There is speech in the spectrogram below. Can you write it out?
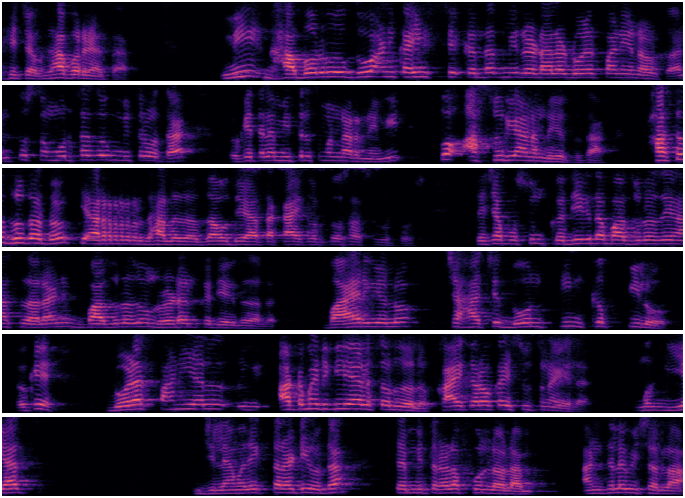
ह्याच्या घाबरण्याचा. मी घाबरलो होतो आणि काही सेकंदात मी रडायला डोळ्यात पाणी येणार होतो. आणि तो समोरचा जो मित्र होता ओके त्याला मित्रच म्हणणार नाही मी तो आसुरी आनंद घेत होता. हसत होता तो की अर झालं जाऊ दे आता काय करतोस असं करतोस. त्याच्यापासून कधी एकदा बाजूला जाईन असं झालं आणि बाजूला जाऊन रडण कधी एकदा झालं. बाहेर गेलो चहाचे दोन तीन कप पिलो ओके डोळ्यात पाणी यायला ऑटोमॅटिकली यायला चालू झालं. काय करावं काही सुचना गेलं मग याच जिल्ह्यामध्ये एक तलाठी होता. त्या मित्राला फोन लावला आणि त्याला विचारला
